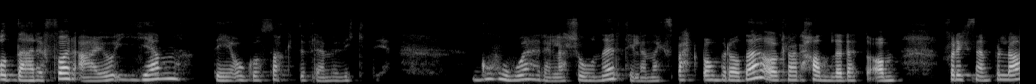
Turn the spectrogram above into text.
Og derfor er jo igjen det å gå sakte frem viktig. Gode relasjoner til en ekspert på området, og klart handler dette om f.eks. da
